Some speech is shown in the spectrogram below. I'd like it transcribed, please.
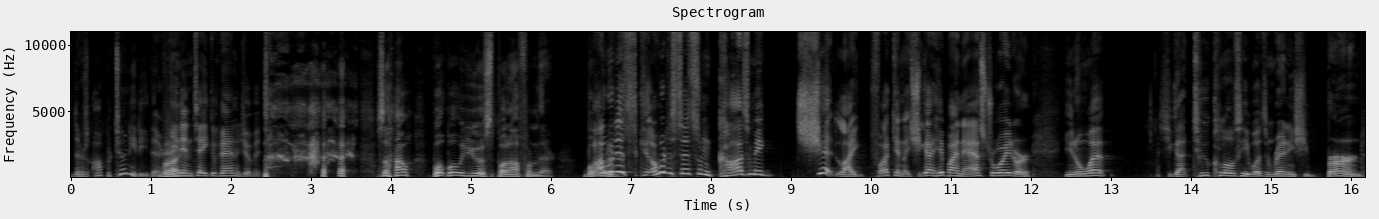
there's opportunity there. Right. He didn't take advantage of it. so. How what what would you have spun off from there? What I would would have I would have said some cosmic shit like fucking like she got hit by an asteroid or you know what? She got too close. He wasn't ready. She burned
